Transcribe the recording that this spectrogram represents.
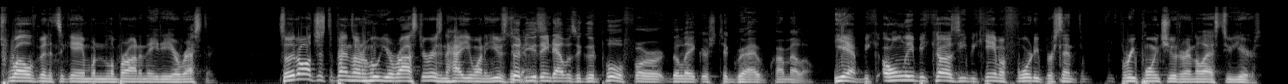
12 minutes a game when LeBron and AD are resting? So it all just depends on who your roster is and how you want to use the So do you think that was a good pull for the Lakers to grab Carmelo? Yeah, be- only because he became a 40% th- three point shooter in the last two years.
